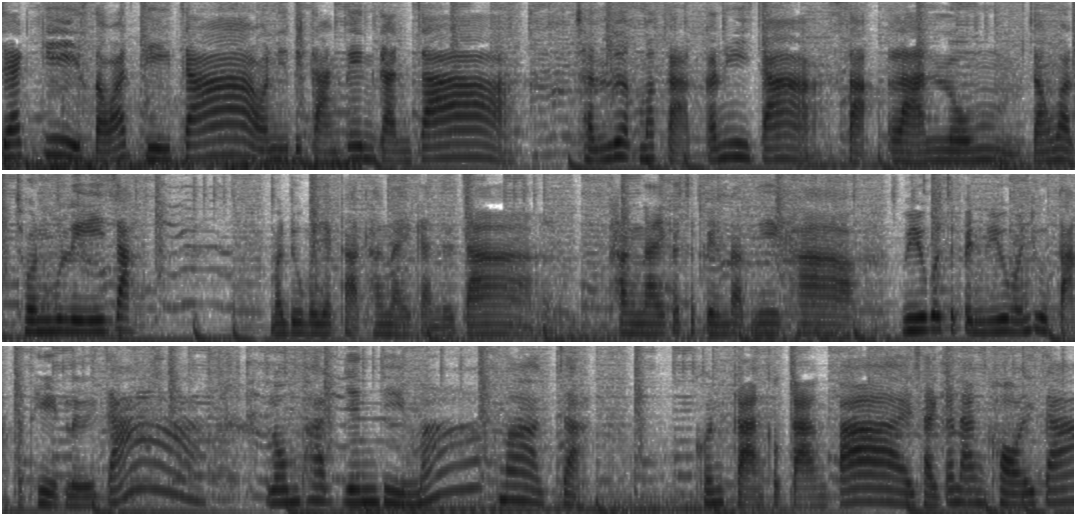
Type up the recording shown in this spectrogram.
แจ็คกี้สวัสดีจ้า วันนี้ไปกางเต้นกันจ้า ฉันเลือกมากางก็นี่จ้า สะลานลม จังหวัดชนบุรีจ้ะ มาดูบรรยากาศข้างในกันเลยจ้า ข้างในก็จะเป็นแบบนี้ค่ะ วิวก็จะเป็นวิวเหมือนอยู่ต่างประเทศเลยจ้า ลมพัดเย็นดีมากมากจ้ะ คนกลางก็กลางป้าย ฉันก็นั่งคอยจ้า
